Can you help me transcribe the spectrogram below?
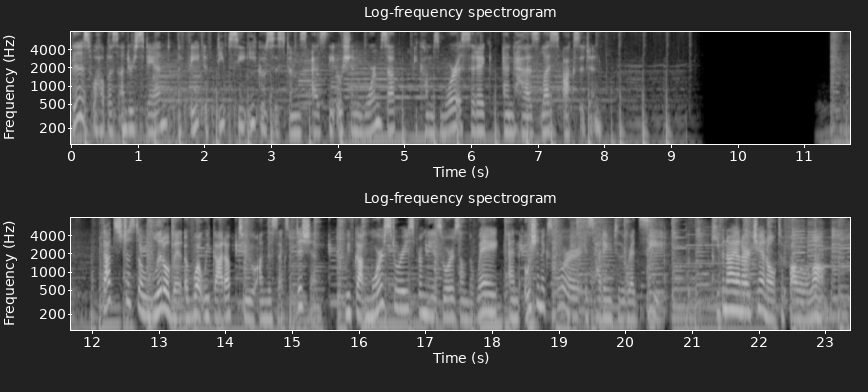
This will help us understand the fate of deep sea ecosystems as the ocean warms up, becomes more acidic, and has less oxygen. That's just a little bit of what we got up to on this expedition. We've got more stories from the Azores on the way, and OceanXplorer is heading to the Red Sea. Keep an eye on our channel to follow along.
